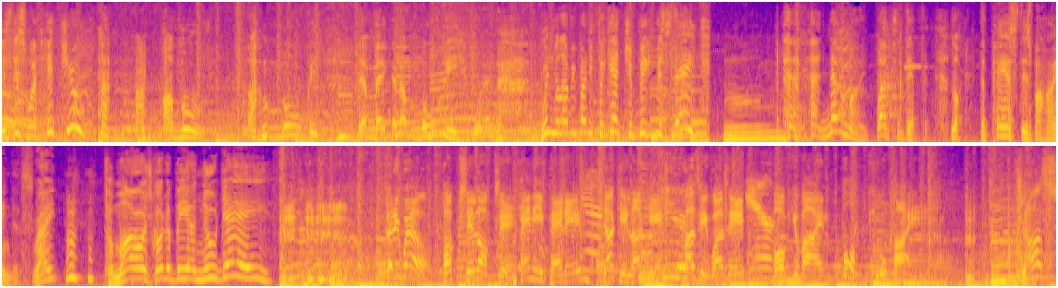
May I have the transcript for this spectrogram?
is this what hit you? a movie. A movie. They're making a movie. When, when will everybody forget your big mistake? Hmm. Never mind. What's the difference? Look, the past is behind us, right? Tomorrow's going to be a new day. Very well. Foxy Loxy, Penny Penny, Ducky Lucky, Fuzzy Wuzzy, Morkubine, Porcupine. Class,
